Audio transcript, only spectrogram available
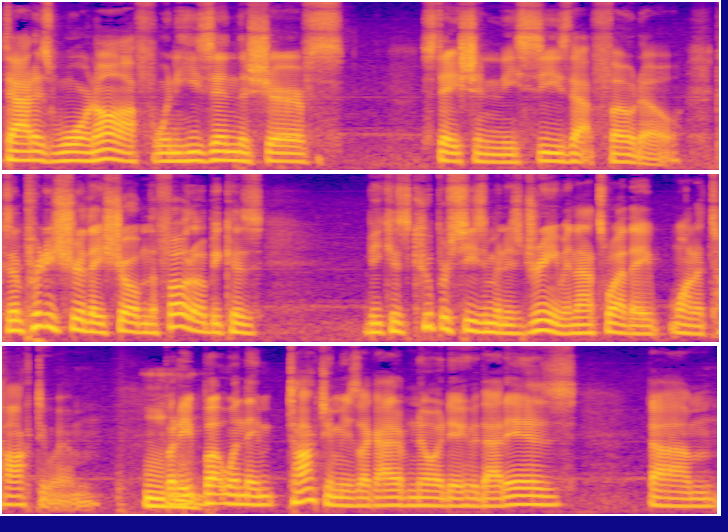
that is worn off when he's in the sheriff's station and he sees that photo. Because i'm pretty sure they show him the photo because because cooper sees him in his dream and that's why they want to talk to him. But he but when they talk to him he's like i have no idea who that is. Um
